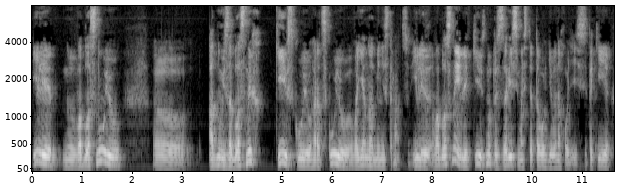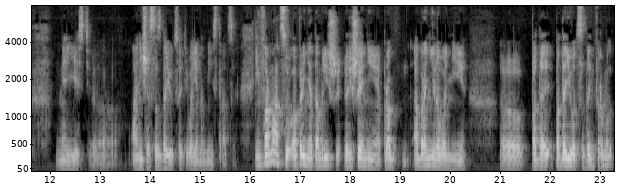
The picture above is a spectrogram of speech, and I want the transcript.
или ну, в областную одну из областных, киевскую городскую военную администрацию. Или в областные, или в Киев, ну, то есть в зависимости от того, где вы находитесь. И такие э, есть. Э, они сейчас создаются, эти военные администрации. Информацию о принятом решении про, о бронировании пода, подается до информ,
